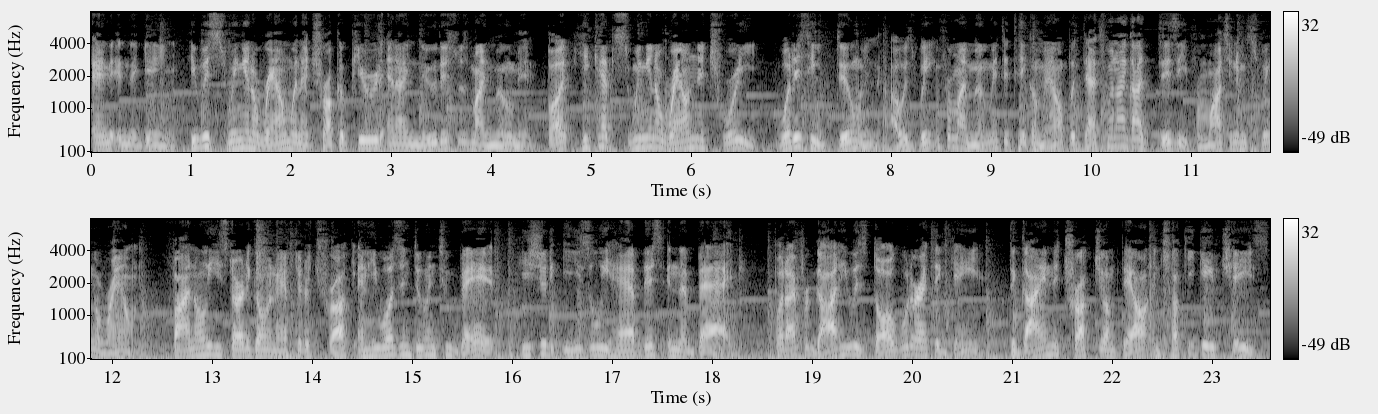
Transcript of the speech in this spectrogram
and in the game. He was swinging around when a truck appeared, and I knew this was my moment, but he kept swinging around the tree. What is he doing? I was waiting for my moment to take him out, but that's when I got dizzy from watching him swing around. Finally, he started going after the truck, and he wasn't doing too bad. He should easily have this in the bag but I forgot he was dog water at the game. The guy in the truck jumped out and Chucky gave chase.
